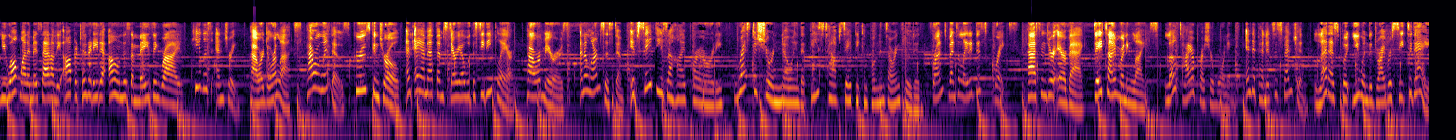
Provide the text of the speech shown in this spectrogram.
you won't want to miss out on the opportunity to own this amazing ride. Keyless entry, power door locks, power windows, cruise control, an AM FM stereo with a CD player, power mirrors, an alarm system. If safety is a high priority, rest assured knowing that these top safety components are included. Front ventilated disc brakes, passenger airbag, daytime running lights, low tire pressure warning, independent suspension. Let us put you in the driver's seat today.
